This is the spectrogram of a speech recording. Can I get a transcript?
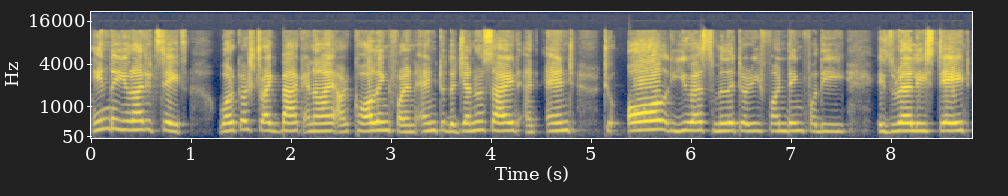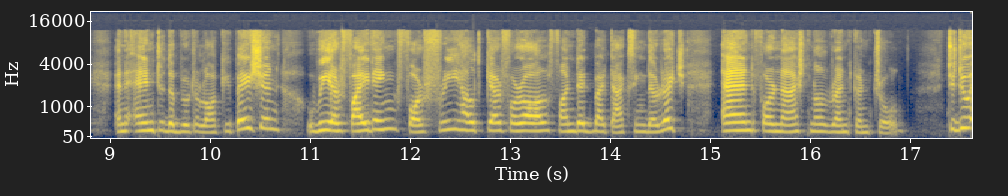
In the United States, Workers Strike Back and I are calling for an end to the genocide, an end to all US military funding for the Israeli state, an end to the brutal occupation. We are fighting for free healthcare for all, funded by taxing the rich, and for national rent control. To do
